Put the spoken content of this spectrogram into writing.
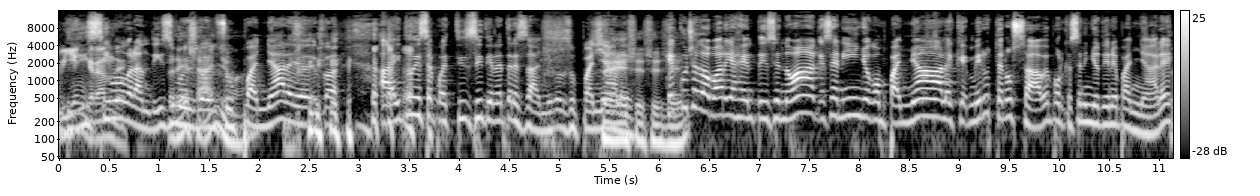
bien- grandísimo, grandísimo. Tres con años, sus pañales. eh, con- Ahí tú dices, pues sí, tiene tres años con sus pañales. Sí, sí, sí, que he escuchado a varias gente diciendo, ah, que ese niño con pañales, que mire, usted no sabe por qué ese niño tiene pañales.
